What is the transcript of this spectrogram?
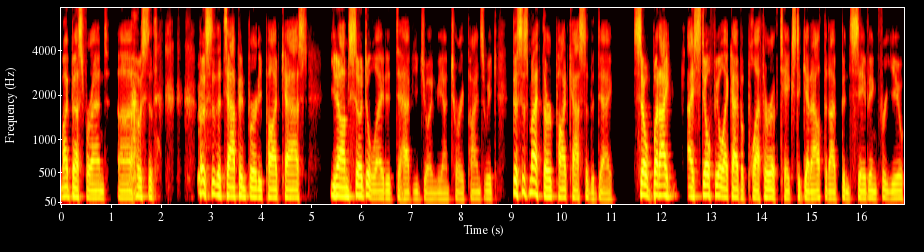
my best friend, uh, host of the, host of the Tap In Birdie podcast. You know, I'm so delighted to have you join me on Torrey Pines Week. This is my third podcast of the day. So, but I I still feel like I have a plethora of takes to get out that I've been saving for you.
